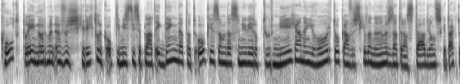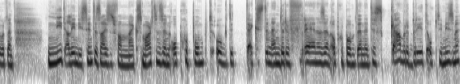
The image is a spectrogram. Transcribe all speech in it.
Coldplay-normen een verschrikkelijk optimistische plaat. Ik denk dat dat ook is omdat ze nu weer op tournee gaan en je hoort ook aan verschillende nummers dat er aan stadions gedacht wordt. En niet alleen die synthesizers van Max Martin zijn opgepompt, ook de teksten en de refreinen zijn opgepompt en het is kamerbreed optimisme.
